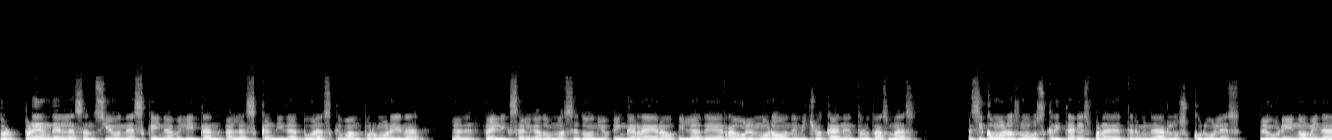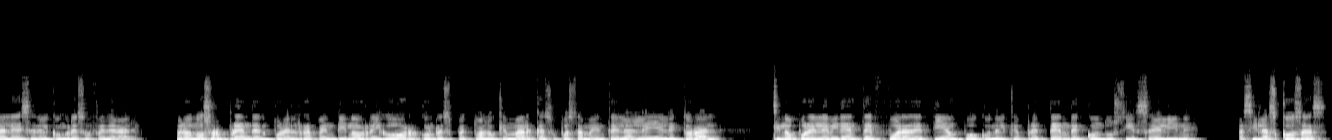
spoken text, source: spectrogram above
Sorprenden las sanciones que inhabilitan a las candidaturas que van por Morena la de Félix Salgado Macedonio en Guerrero y la de Raúl Morón en Michoacán, entre otras más, así como los nuevos criterios para determinar los curules plurinominales en el Congreso Federal. Pero no sorprenden por el repentino rigor con respecto a lo que marca supuestamente la ley electoral, sino por el evidente fuera de tiempo con el que pretende conducirse el INE. Así las cosas,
